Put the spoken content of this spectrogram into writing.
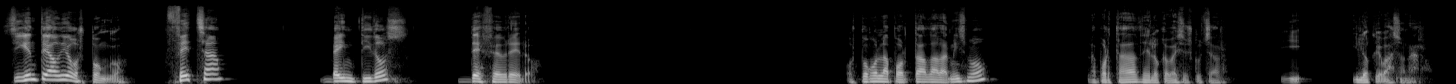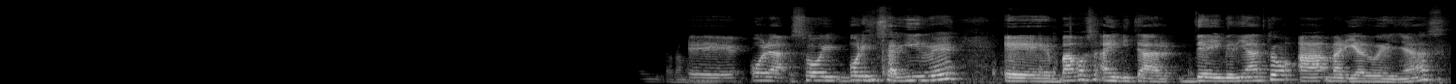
Siguiente audio os pongo. Fecha 22 de febrero. Os pongo la portada ahora mismo. La portada de lo que vais a escuchar. Y, y lo que va a sonar. Eh, hola, soy Boris Aguirre. Eh, vamos a invitar de inmediato a María Dueñas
